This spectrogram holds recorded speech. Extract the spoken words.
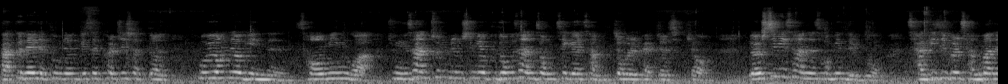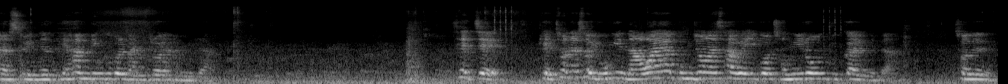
박근혜 대통령께서 펼치셨던 포용력 있는 서민과 중산층 중심의 부동산 정책의 장점을 발전시켜 열심히 사는 서민들도 자기 집을 장만할 수 있는 대한민국을 만들어야 합니다. 셋째, 개천에서 용이 나와야 공정한 사회이고 정의로운 국가입니다. 저는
